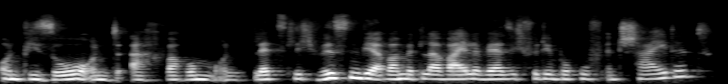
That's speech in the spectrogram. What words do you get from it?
Und wieso und ach, warum? Und letztlich wissen wir aber mittlerweile, wer sich für den Beruf entscheidet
